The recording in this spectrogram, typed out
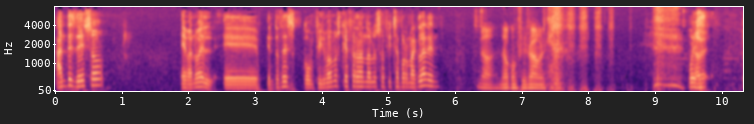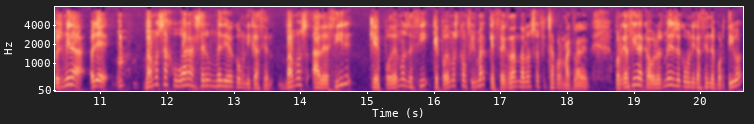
Antes de eso, Emanuel, eh, entonces, ¿confirmamos que Fernando Alonso ficha por McLaren? No, no confirmamos que. Pues, pues mira, oye, vamos a jugar a ser un medio de comunicación. Vamos a decir que podemos decir que podemos confirmar que Fernando Alonso ficha por McLaren, porque al fin y al cabo los medios de comunicación deportivo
